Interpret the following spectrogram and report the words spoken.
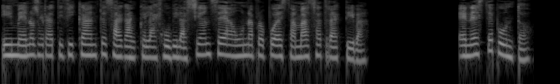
y menos gratificantes hagan que la jubilación sea una propuesta más atractiva. En este punto,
